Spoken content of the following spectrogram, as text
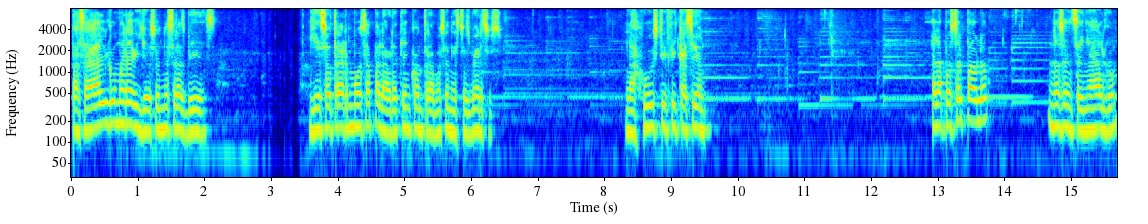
pasa algo maravilloso en nuestras vidas. Y es otra hermosa palabra que encontramos en estos versos. La justificación. El apóstol Pablo nos enseña algo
